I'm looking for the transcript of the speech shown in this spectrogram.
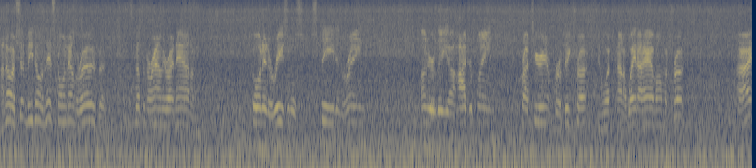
I know I shouldn't be doing this going down the road, but there's nothing around me right now, and I'm going at a reasonable speed in the rain under the uh, hydroplane criterion for a big truck and what kind of weight I have on my truck. All right.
